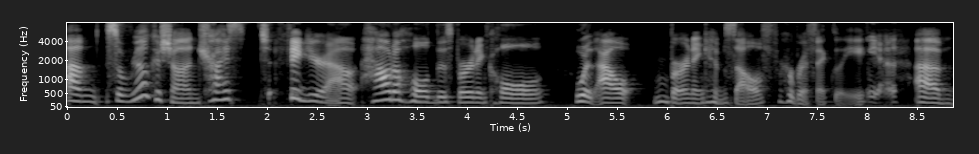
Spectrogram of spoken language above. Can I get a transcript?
Um, so real Kashan tries to figure out how to hold this burning coal without burning himself horrifically. Yeah. Um,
